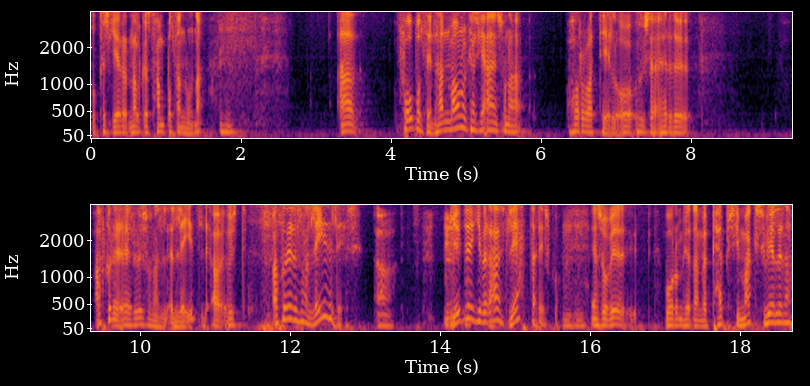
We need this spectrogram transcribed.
og kannski er nálgast handboltan núna. Að fótboltinn, hann má nú kannski aðeins svona horfa til og hugsa, herðu af hverju eru við svona leiðilegir af hverju eru svona leiðilegir? Já. getið ekki verið aðeins léttari sko. eins og við vorum hérna með Pepsi Max vélina.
